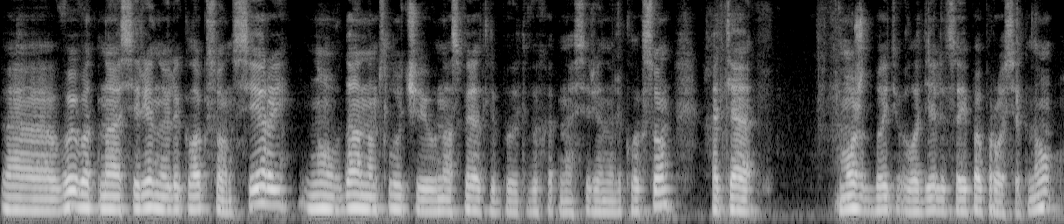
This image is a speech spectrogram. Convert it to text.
э, вывод на сирену или клаксон серый, но в данном случае у нас вряд ли будет выход на сирену или клаксон, хотя может быть владелец и попросит. Но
